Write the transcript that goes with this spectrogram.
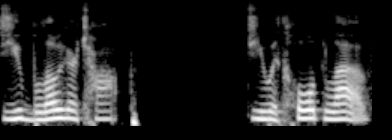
Do you blow your top? Do you withhold love?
